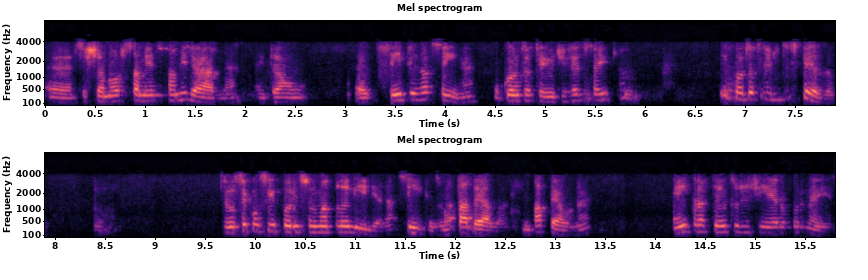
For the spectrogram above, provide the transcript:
é, se chama orçamento familiar, né? Então, é simples assim, né? O quanto eu tenho de receita e quanto eu tenho de despesa. Se você conseguir pôr isso numa planilha, né? simples, uma tabela, um papel, né? Entra tanto de dinheiro por mês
